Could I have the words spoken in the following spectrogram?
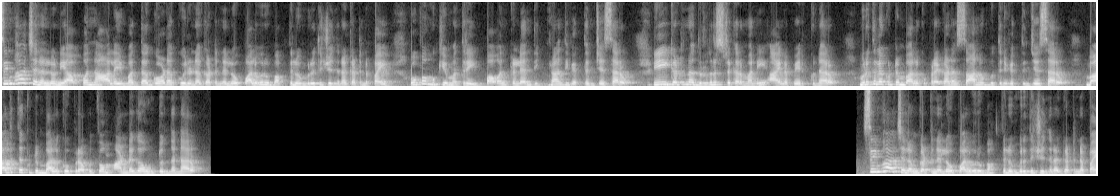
సింహాచలంలోని అప్పన్న ఆలయం వద్ద గోడ కూలిన ఘటనలో పలువురు భక్తులు మృతి చెందిన ఘటనపై ఉప ముఖ్యమంత్రి పవన్ కళ్యాణ్ దిగ్భ్రాంతి వ్యక్తం చేశారు. ఈ ఘటన దురదృష్టకరమని ఆయన పేర్కొన్నారు. మృతుల కుటుంబాలకు ప్రగాఢ సానుభూతిని వ్యక్తం చేశారు. బాధిత కుటుంబాలకు ప్రభుత్వం అండగా ఉంటుందన్నారు. సింహాచలం ఘటనలో పలువురు భక్తులు మృతి చెందిన ఘటనపై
